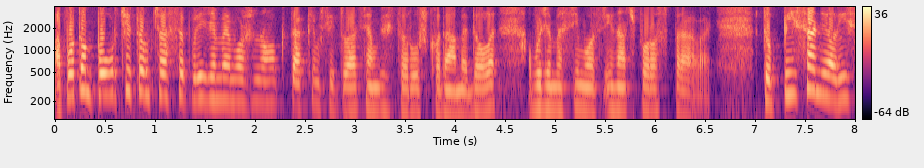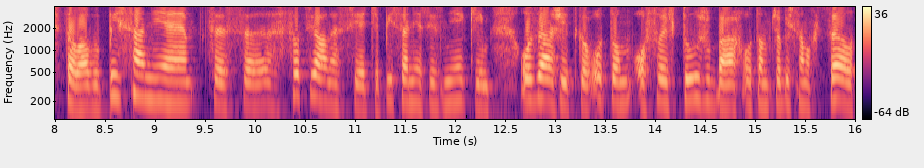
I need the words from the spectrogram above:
A potom po určitom čase prídeme možno k takým situáciám, kde si to rúško dáme dole a budeme si môcť ináč porozprávať. To písanie listov alebo písanie cez e, sociálne siete, písanie si s niekým o zážitkoch, o tom, o svojich túžbách, o tom, čo by som chcel,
